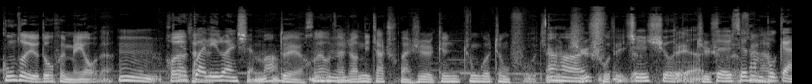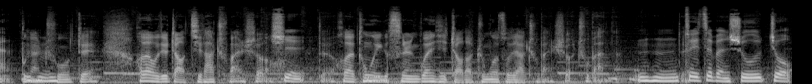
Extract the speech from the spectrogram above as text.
工作就都会没有的。嗯，后来怪力乱神嘛？对，后来我才知道那家出版社跟中国政府就是直属的一个直属的，对，所以他们不敢不敢出。对，后来我就找其他出版社，是对，后来通过一个私人关系找到中国作家出版社出版的。嗯哼，所以这本书就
